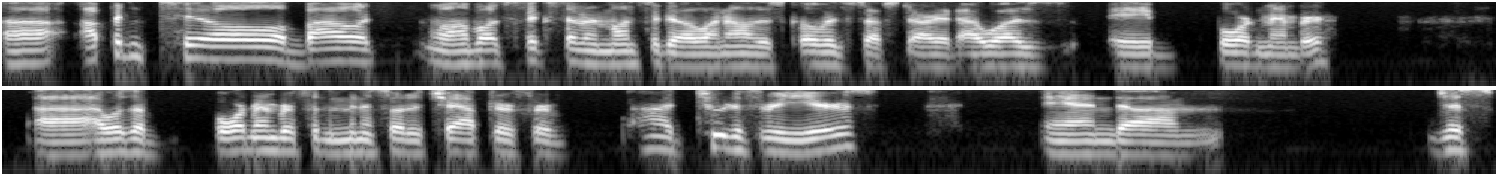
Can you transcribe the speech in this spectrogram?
Uh, up until about well, about six seven months ago, when all this COVID stuff started, I was a board member. Uh, I was a board member for the Minnesota chapter for uh, two to three years, and um, just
